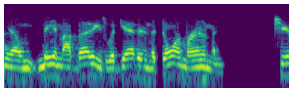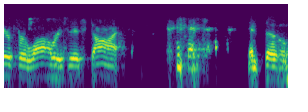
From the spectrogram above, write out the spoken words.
you know, me and my buddies would gather in the dorm room and cheer for La Resistance. and so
